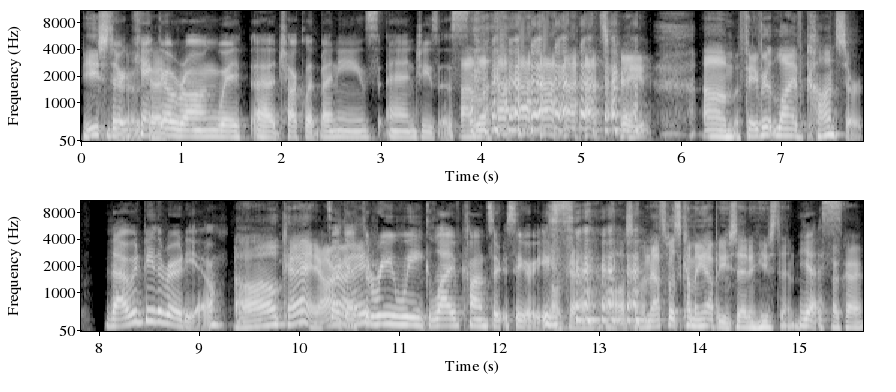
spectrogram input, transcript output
Easter. There can't okay. go wrong with uh, chocolate bunnies and Jesus. That's great. Um, favorite live concert? That would be the rodeo. Okay, all it's like right. a three week live concert series. okay, awesome. And that's what's coming up, you said, in Houston. Yes. Okay.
